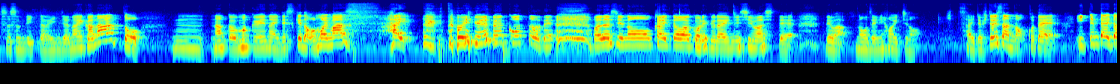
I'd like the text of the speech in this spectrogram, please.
進んでいったらいいんじゃないかなとうんなんかうまく言えないですけど思います。はい。ということで私の回答はこれくらいにしましてでは納税日本一の斉藤ひとりさんの答えいってみたいと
